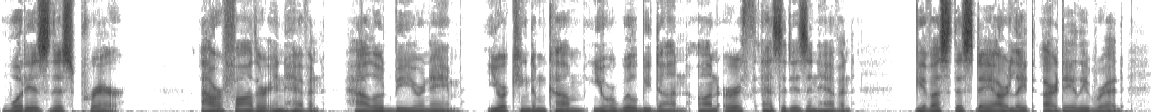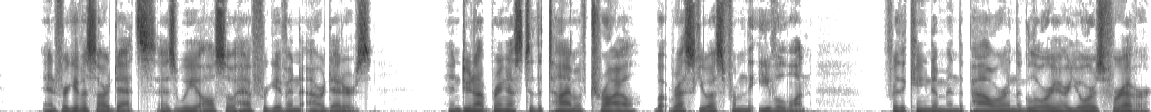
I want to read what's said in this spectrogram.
what is this prayer? Our Father in heaven, hallowed be your name. Your kingdom come, your will be done, on earth as it is in heaven. Give us this day our late our daily bread, and forgive us our debts, as we also have forgiven our debtors. And do not bring us to the time of trial, but rescue us from the evil one. For the kingdom and the power and the glory are yours forever.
